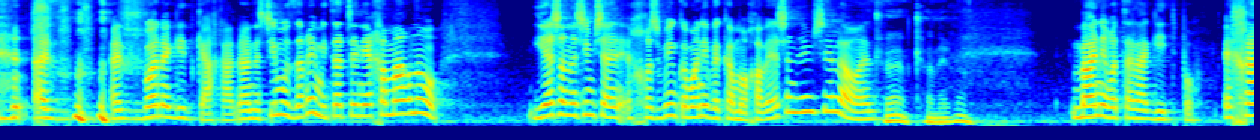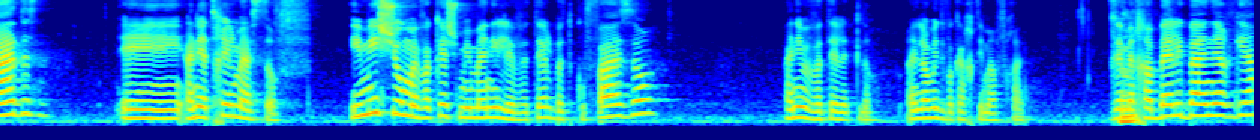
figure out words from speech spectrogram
אז, אז בוא נגיד ככה, אנשים מוזרים, מצד שני, איך אמרנו? יש אנשים שחושבים כמוני וכמוך, ויש אנשים שלא, אז כן, כנראה. מה אני רוצה להגיד פה? אחד, אה, אני אתחיל מהסוף. אם מישהו מבקש ממני לבטל בתקופה הזו, אני מבטלת לו. אני לא מתווכחת עם אף אחד. זה כן. מחבל לי באנרגיה,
